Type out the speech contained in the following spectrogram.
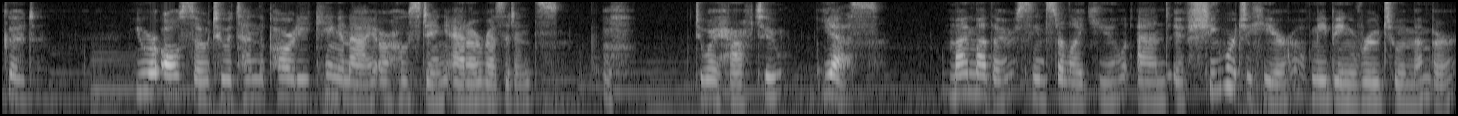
Good. You are also to attend the party King and I are hosting at our residence. Ugh. Do I have to? Yes. My mother seems to like you, and if she were to hear of me being rude to a member,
